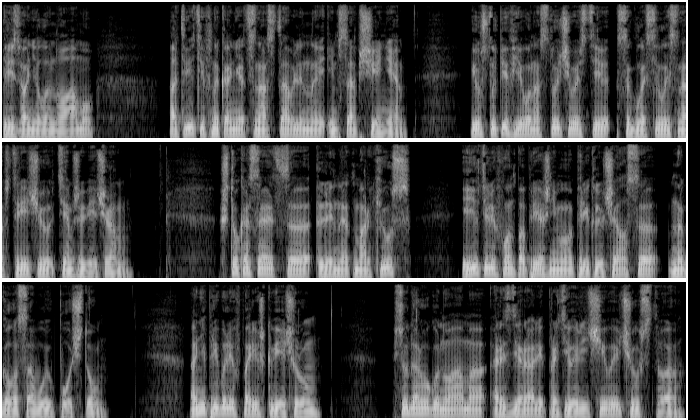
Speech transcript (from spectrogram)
перезвонила Ноаму, ответив, наконец, на оставленное им сообщение, и, уступив его настойчивости, согласилась на встречу тем же вечером. Что касается Линет Маркюс, ее телефон по-прежнему переключался на голосовую почту. Они прибыли в Париж к вечеру. Всю дорогу Нуама раздирали противоречивые чувства.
